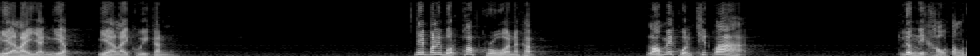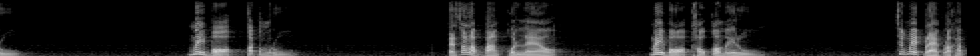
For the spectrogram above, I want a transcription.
มีอะไรอย่างเงียบมีอะไรคุยกัน ในบริบทครอบครัวนะครับ เราไม่ควรคิดว่า เรื่องนี้เขาต้องรู้ ไม่บอกเขาต้องรู้ แต่สำหรับบางคนแล้ว ไม่บอกเขาก็ไม่รู้ ซึ่งไม่แปลกหรอกครับ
